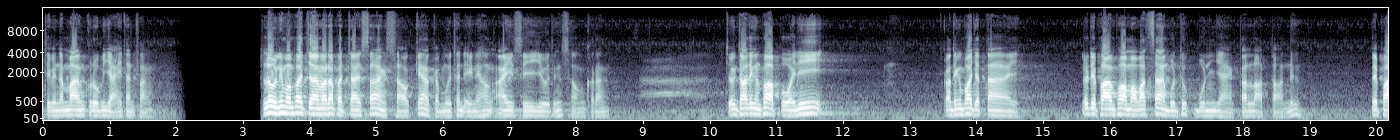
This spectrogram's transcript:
ที่เป็นธรรมะของครูผู้ใหญ่ให้ท่านฟัง โลกนี้มันต์พระอาจารย์มารับปัจจัยสร้างเสาแก้วกับมือท่านเองในห้อง ICU ถึงสองครั้งช่วงท้ายที่คุณพ่อป่วยนี้ ก่อนที่คุณพ่อจะตายเราได้พาคุณพ่อมาวัดสร้างบุญทุกบุญอย่างตลอดต่อเนื่องได้พา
